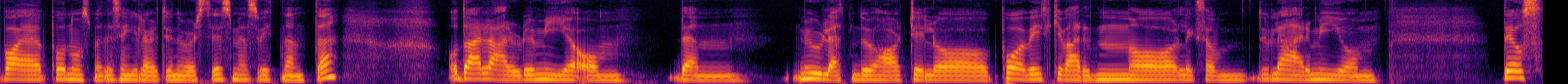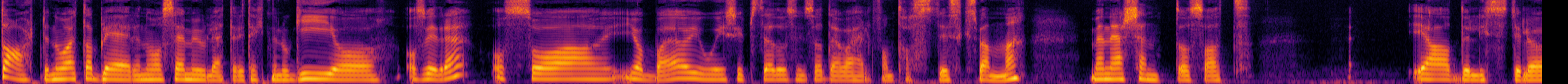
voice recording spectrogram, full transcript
var jeg på noe som heter Singularity University, som jeg så vidt nevnte. Og der lærer du mye om den muligheten du har til å påvirke verden, og liksom Du lærer mye om det å starte noe, etablere noe, se muligheter i teknologi og osv. Og, og så jobba jeg jo i Skipsted og syntes at det var helt fantastisk spennende. Men jeg kjente også at jeg hadde lyst til å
